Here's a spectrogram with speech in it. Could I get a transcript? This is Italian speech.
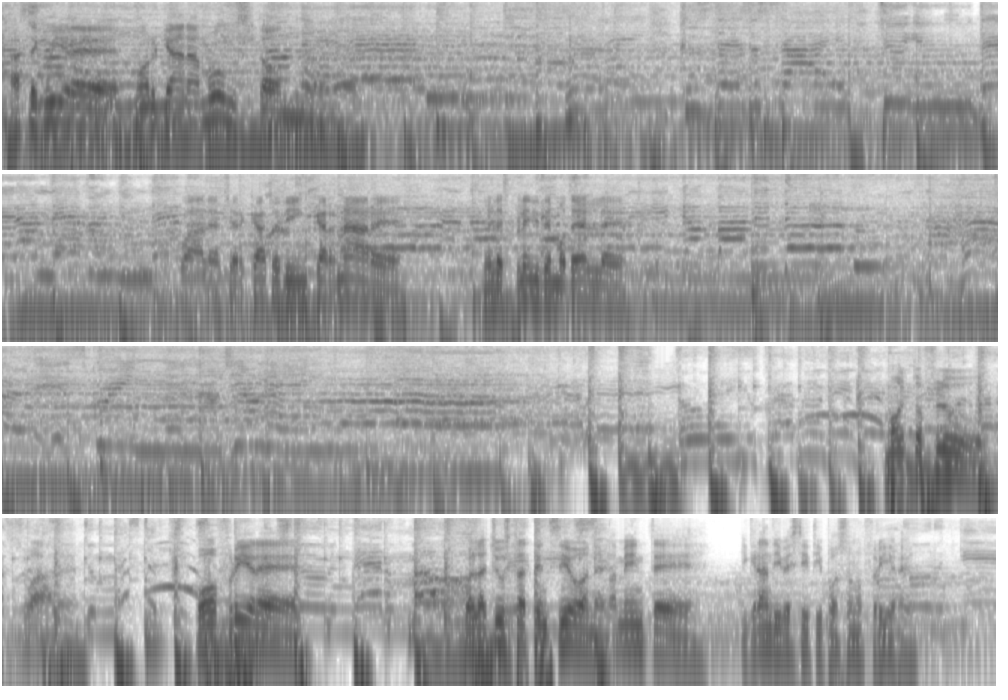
A seguire Morgana Moonstone. la quale ha cercato di incarnare nelle splendide modelle molto flusuale. Può offrire quella giusta attenzione, solamente i grandi vestiti possono offrire.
